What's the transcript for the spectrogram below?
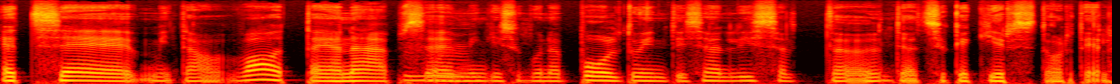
et see, mida vaataja näeb, see mm mingisugune pool tundi, see on lihtsalt tead, niisugune kirss tordil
